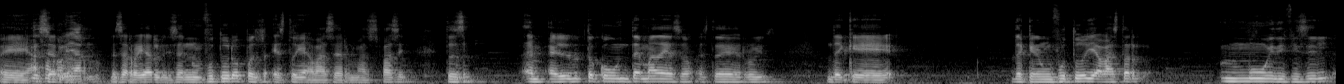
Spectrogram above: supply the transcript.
eh, hacerlo, desarrollarlo. desarrollarlo. Dice, en un futuro, pues esto ya va a ser más fácil. Entonces, em- él tocó un tema de eso, este Ruiz, de que, de que en un futuro ya va a estar muy difícil,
